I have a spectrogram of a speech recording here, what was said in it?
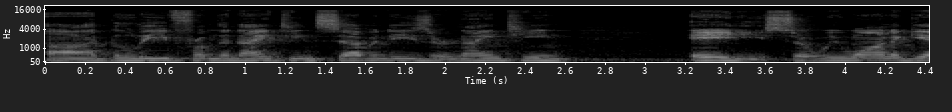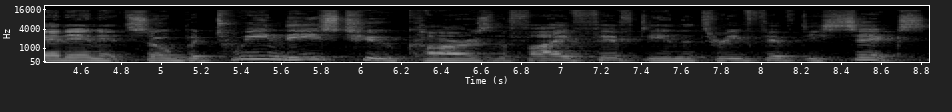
uh, I believe, from the 1970s or 1980s. So we want to get in it. So between these two cars, the 550 and the 356,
